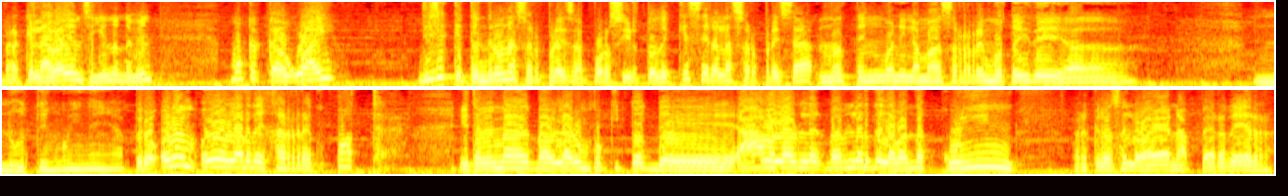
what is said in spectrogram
Para que la vayan siguiendo también. Moka Kawaii dice que tendrá una sorpresa, por cierto. ¿De qué será la sorpresa? No tengo ni la más remota idea. No tengo idea. Pero hoy, voy a hablar de Harry Potter. Y también va, a hablar un poquito de... Ah, va a, hablar, va a hablar de la banda Queen. Para que no se lo vayan a perder.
